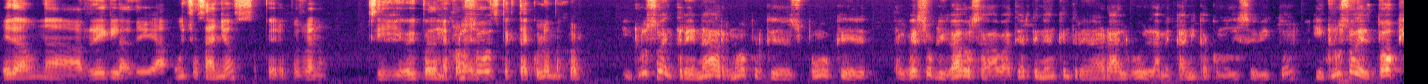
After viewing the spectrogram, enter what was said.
Era una regla de a muchos años, pero pues bueno, si hoy puede mejorar el espectáculo, mejor. Incluso entrenar, ¿no? Porque supongo que al verse obligados a batear tenían que entrenar algo, la mecánica, como dice Víctor, incluso del toque.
